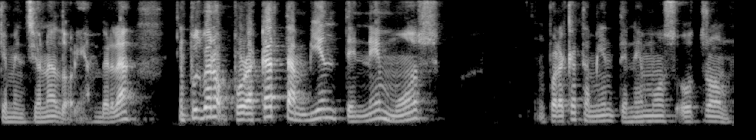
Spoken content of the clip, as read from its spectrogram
que menciona Dorian, ¿verdad? Pues bueno, por acá también tenemos, por acá también tenemos otro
